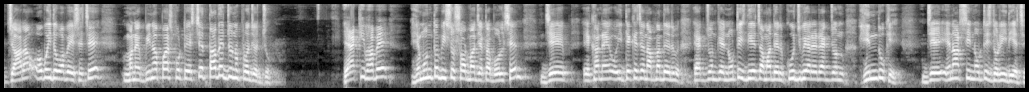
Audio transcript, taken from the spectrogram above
যারা অবৈধভাবে এসেছে মানে বিনা পাসপোর্টে এসছে, তাদের জন্য প্রযোজ্য। একইভাবে হেমন্ত বিশ্ব শর্মা যেটা বলছেন যে এখানে ওই দেখেছেন আপনাদের একজনকে নোটিশ দিয়েছে আমাদের কুচবিহারের একজন হিন্দুকে, যে এনআরসি নোটিশ ধরিয়ে দিয়েছে।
